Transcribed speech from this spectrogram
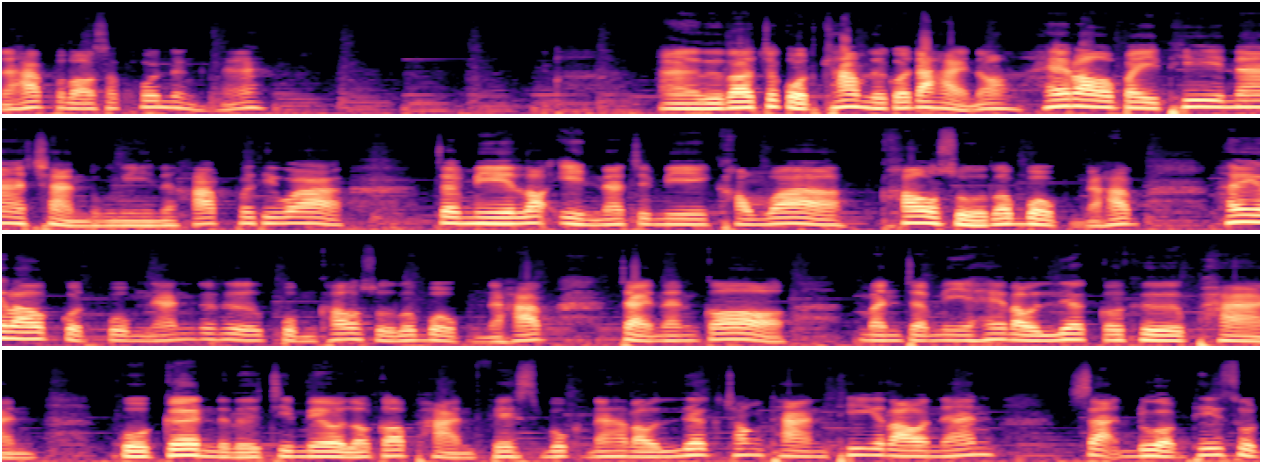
นะครับรอสักครู่หนึ่งนะหรือเราจะกดข้ามเลยก็ได้เนาะให้เราไปที่หน้าฉันตรงนี้นะครับ เพื่อที่ว่า จะมีล็อกอินนะจะมีคำว่าเข้าสู่ระบบนะครับ ให้เรากดปุ่มนั้นก็คือปุ่มเข้าสู่ระบบนะครับ จากนั้นก็มันจะมีให้เราเลือกก็คือผ่าน Google หรือ Gmail แล้วก็ผ่าน Facebook นะเราเลือกช่องทางที่เรานั้นสะดวกที่สุด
